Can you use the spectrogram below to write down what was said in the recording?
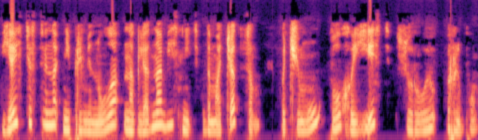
Я, естественно, не применула наглядно объяснить домочадцам, почему плохо есть сырую рыбу.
